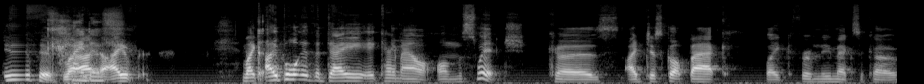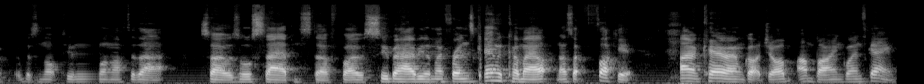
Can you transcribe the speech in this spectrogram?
stupid. kind Like. I, I, like I bought it the day it came out on the Switch because I just got back like from New Mexico. It was not too long after that, So I was all sad and stuff, but I was super happy that my friend's game had come out, and I was like, "Fuck it, I don't care. I haven't got a job. I'm buying Gwen's game."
